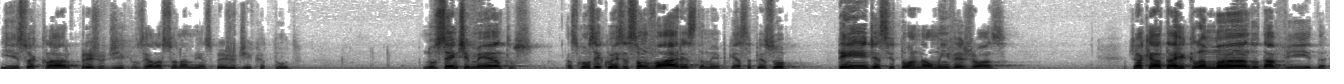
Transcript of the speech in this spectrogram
E isso, é claro, prejudica os relacionamentos, prejudica tudo. Nos sentimentos, as consequências são várias também, porque essa pessoa tende a se tornar uma invejosa. Já que ela está reclamando da vida,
